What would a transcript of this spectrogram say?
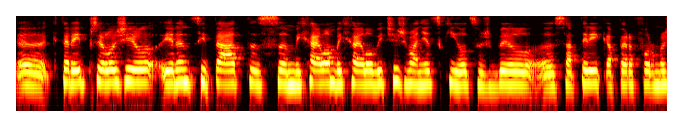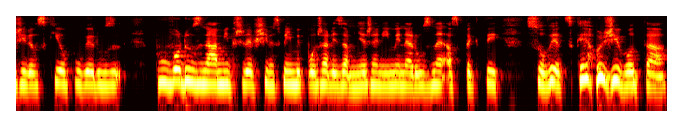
eh, který přeložil jeden citát z Michaila Michailoviče Žvaněckého, což byl satirik a performer židovského původu, původu známý především svými pořady zaměřenými na různé aspekty sovětského života.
